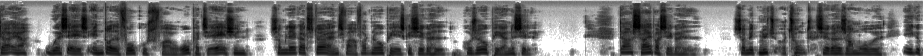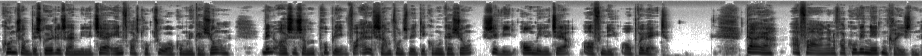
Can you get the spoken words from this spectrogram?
Der er USA's ændrede fokus fra Europa til Asien, som lægger et større ansvar for den europæiske sikkerhed hos europæerne selv. Der er cybersikkerhed, som et nyt og tungt sikkerhedsområde, ikke kun som beskyttelse af militær infrastruktur og kommunikation, men også som et problem for al samfundsvigtig kommunikation, civil og militær, offentlig og privat. Der er erfaringerne fra covid-19-krisen,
